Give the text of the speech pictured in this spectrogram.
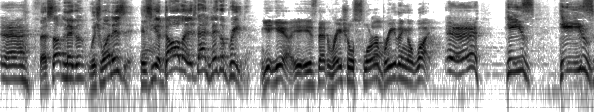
Uh, Fess up, nigga. Which one is it? Is he a doll or is that nigga breathing? Y- yeah, is that racial slur breathing or what? uh, he's, he's,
